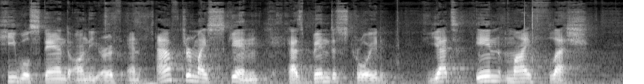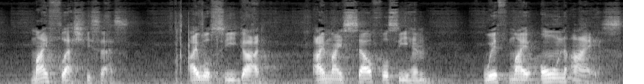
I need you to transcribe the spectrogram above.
he will stand on the earth. And after my skin has been destroyed, yet in my flesh, my flesh, he says, I will see God. I myself will see him with my own eyes.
